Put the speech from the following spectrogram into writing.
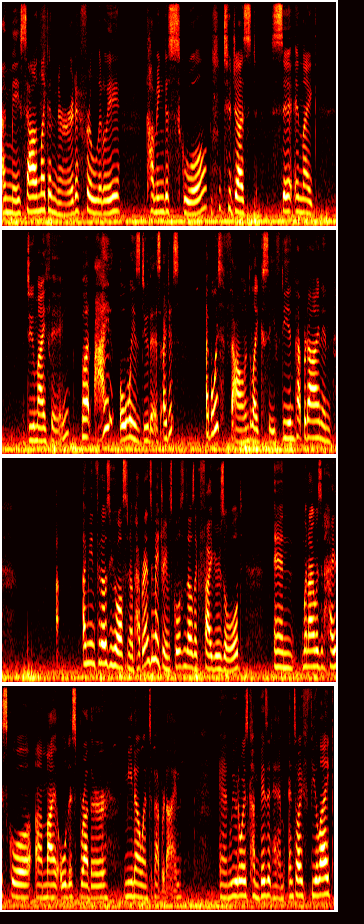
I may sound like a nerd for literally coming to school to just sit and like do my thing, but I always do this. I just, I've always found like safety in Pepperdine. And I mean, for those of you who also know, Pepperdine's been my dream school since I was like five years old. And when I was in high school, um, my oldest brother, Mino, went to Pepperdine and we would always come visit him. And so I feel like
